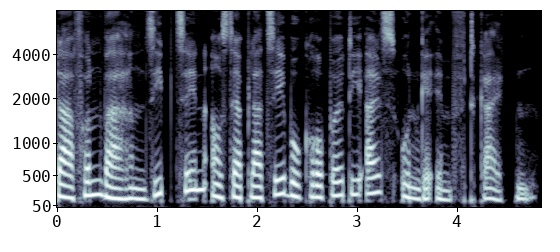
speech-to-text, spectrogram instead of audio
Davon waren 17 aus der Placebo-Gruppe, die als ungeimpft galten.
